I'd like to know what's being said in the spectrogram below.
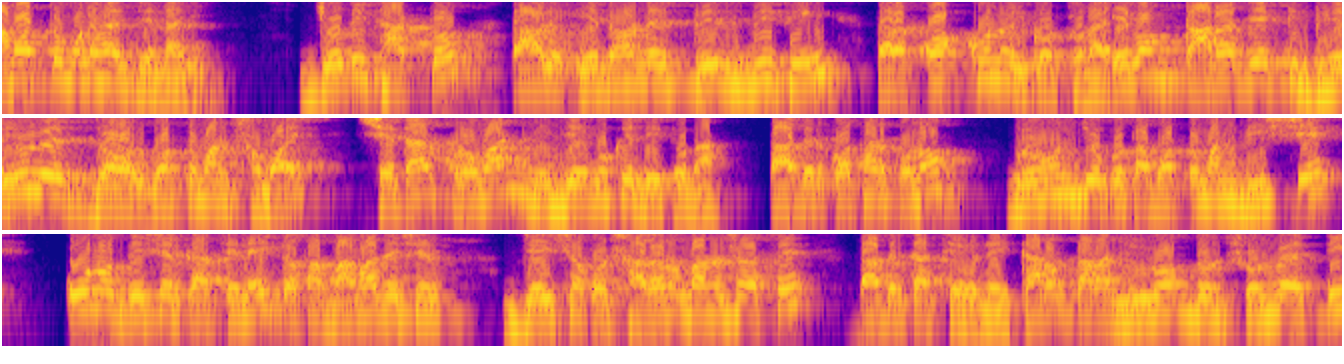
আমার তো মনে হয় যে নাই। যদি থাকতো, তাহলে এ ধরনের প্রেস ব্রিফিং তারা কখনোই করতো না, এবং তারা যে একটি ভ্যালুলেস দল বর্তমান সময়, সেটার প্রমাণ নিজের মুখে দিত না। তাদের কথার কোনো গ্রহণযোগ্যতা বর্তমান বিশ্বে কোন দেশের কাছে নেই তথা বাংলাদেশের যেই সকল সাধারণ মানুষ আছে তাদের কাছেও নেই, কারণ তারা নিবন্ধন শূন্য একটি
